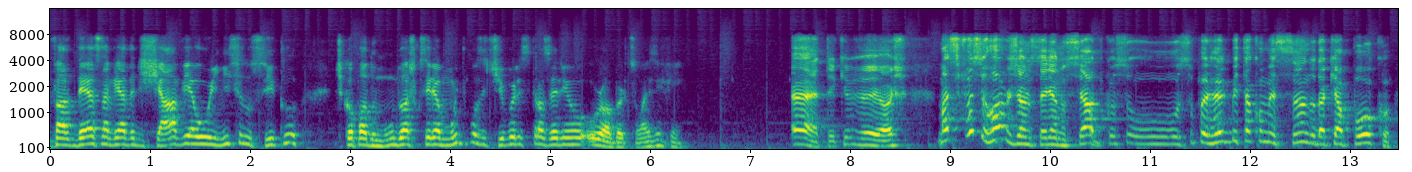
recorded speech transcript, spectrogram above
fazer essa virada de chave, é o início do ciclo de Copa do Mundo. Eu acho que seria muito positivo eles trazerem o, o Robertson, mas enfim. é, tem que ver, eu acho. Mas se fosse o Robert já não seria anunciado, porque o, o Super Rugby tá começando daqui a pouco.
